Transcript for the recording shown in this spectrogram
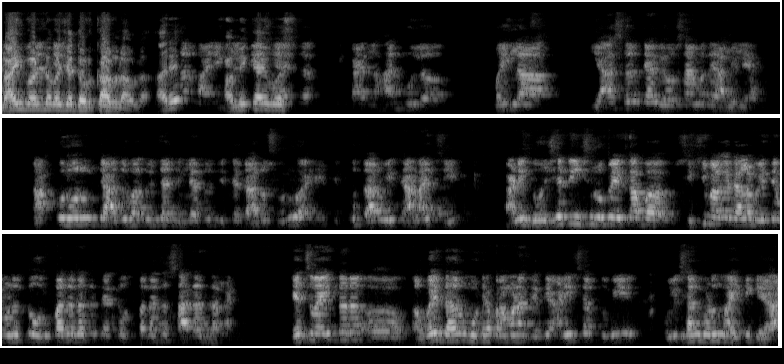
नाही म्हणलं म्हणजे धुडकावून लावला. अरे आम्ही काय अशी लहान मुलं महिला या सर त्या व्यवसायामध्ये आलेल्या आहेत. नागपूरवरून त्या आजूबाजूच्या जिल्ह्यातून जिथे दारू सुरू आहे तिथून दारू इथे आणायची आणि दोनशे तीनशे रुपये एका शिशी मागे त्याला मिळते म्हणून तो उत्पादनाचं त्यांचं उत्पन्नाचं साधन झालंय. हेच नाही तर अवैध दारू मोठ्या प्रमाणात येते. आणि सर तुम्ही पोलिसांकडून माहिती घ्या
